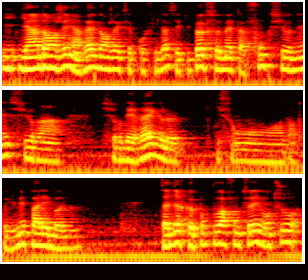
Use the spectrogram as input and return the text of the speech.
Il y a un danger, un réel danger avec ces profils-là, c'est qu'ils peuvent se mettre à fonctionner sur, un, sur des règles qui sont, entre guillemets, pas les bonnes. C'est-à-dire que pour pouvoir fonctionner, ils vont toujours.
